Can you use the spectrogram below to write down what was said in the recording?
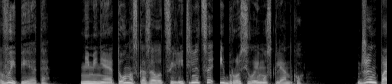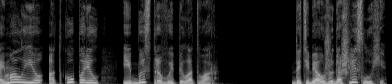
«Выпей это», — не меняя тона, сказала целительница и бросила ему склянку. Джин поймал ее, откупорил и быстро выпил отвар. «До тебя уже дошли слухи?»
